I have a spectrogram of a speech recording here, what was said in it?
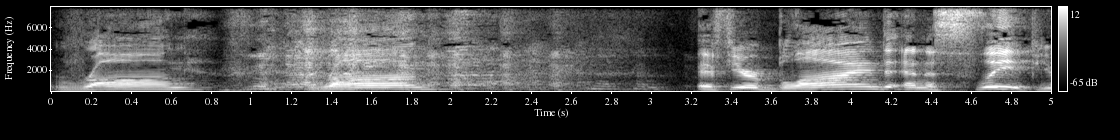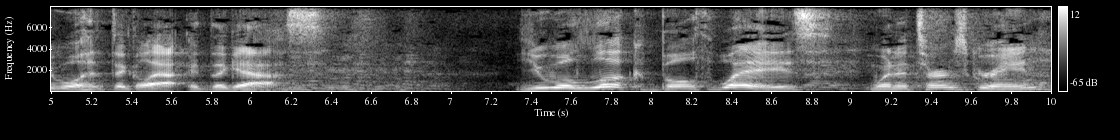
Wrong. Wrong. If you're blind and asleep, you will hit the, gla- the gas. You will look both ways when it turns green.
